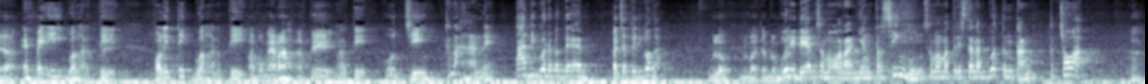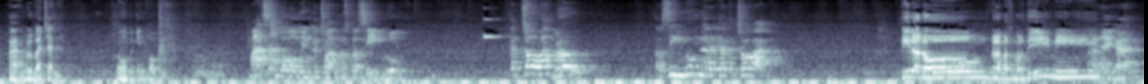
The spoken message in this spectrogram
ya FPI gua ngerti. Politik gua ngerti. lampu merah ngerti Ngerti. Kucing kan aneh. Tadi gua dapat DM. Baca tweet gua nggak? belum belum baca belum Gue di DM sama orang yang tersinggung sama materi stand up gue tentang kecoa. Hah? Nah, lu baca nih. Gue mau bikin kopi. Masa gue ngomongin kecoa terus tersinggung? Kecoa, bro. Tersinggung gara-gara kecoa. tidak dong kenapa seperti ini Aneh kan?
